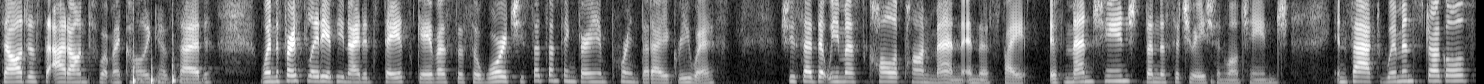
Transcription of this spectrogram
So I'll just add on to what my colleague has said. When the First Lady of the United States gave us this award, she said something very important that I agree with. She said that we must call upon men in this fight. If men change, then the situation will change. In fact, women's struggles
